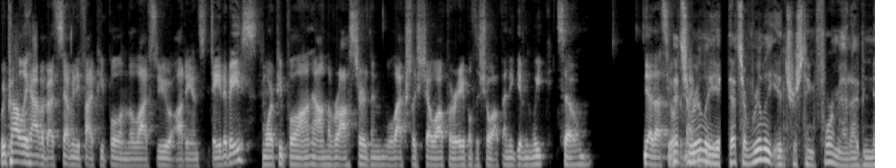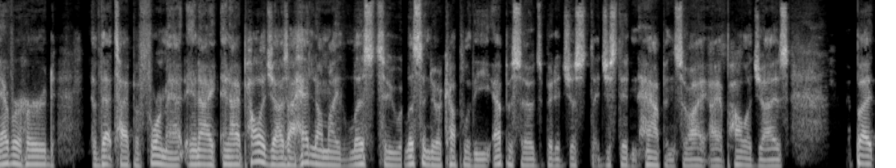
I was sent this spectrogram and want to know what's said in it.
We probably have about 75 people in the live studio audience database, more people on, on the roster than will actually show up or able to show up any given week. So yeah, that's that's really that's a really interesting format. I've never heard of that type of format. And I and I apologize. I had it on my list to listen to a couple of the episodes, but it just it just didn't happen. So I, I apologize. But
